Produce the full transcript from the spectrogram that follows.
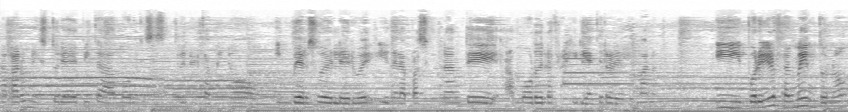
narrar una historia épica de amor que se centra en el camino inverso del héroe y en el apasionante amor de la fragilidad que realidad humana. Y por ello el fragmento, ¿no?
